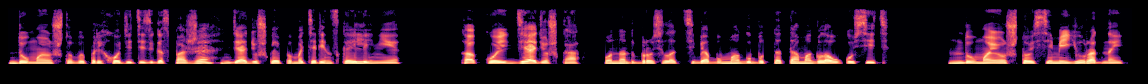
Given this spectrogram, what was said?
Думаю, что вы приходитесь госпоже дядюшкой по материнской линии». «Какой дядюшка?» Он отбросил от себя бумагу, будто та могла укусить. «Думаю, что семиюродный,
